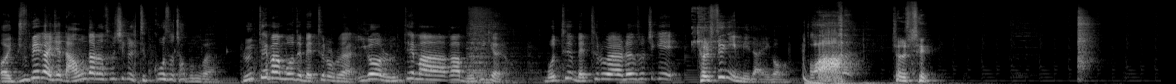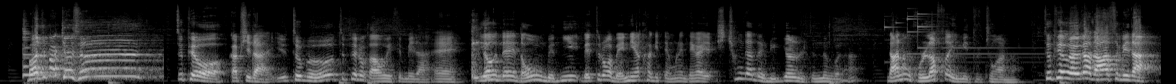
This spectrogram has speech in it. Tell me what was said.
어, 유베가 이제 나온다는 소식을 듣고서 접은 거야. 룬테마 모드 메트로로얄. 이거 룬테마가 못 이겨요. 모트 메트로얄은 솔직히 결승입니다. 이거. 와 결승. 마지막 결승. 투표 갑시다. 유튜브 투표로 가고 있습니다. 예. 이거 근데 너무 매니, 메트로가 매니악하기 때문에 내가 시청자들 의견을 듣는 거야. 나는 골랐어 이미 둘 중 하나. 투표 결과 나왔습니다.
